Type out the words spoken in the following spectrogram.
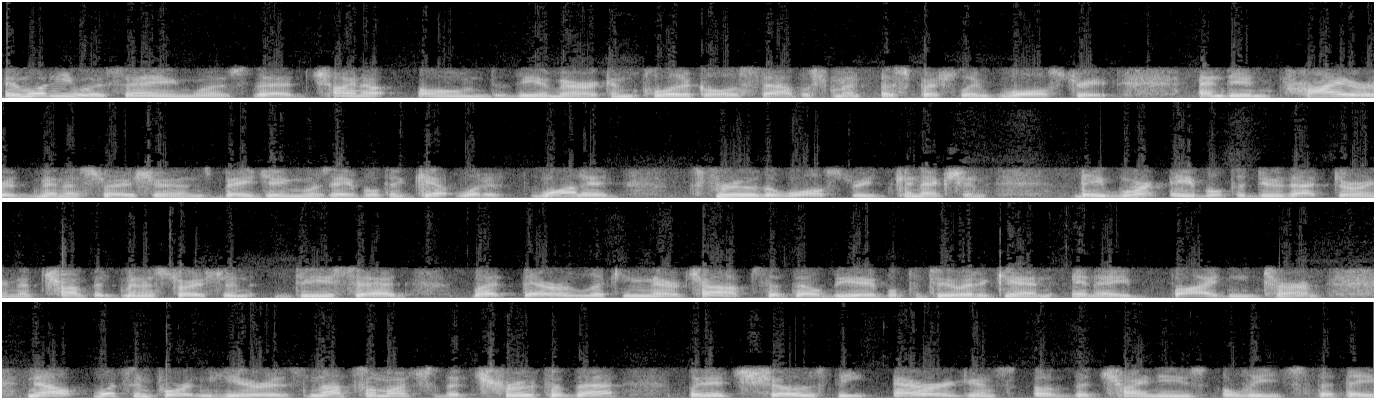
And what he was saying was that China owned the American political establishment, especially Wall Street. And in prior administrations, Beijing was able to get what it wanted through the Wall Street connection. They weren't able to do that during the Trump administration, Di said, but they're licking their chops that they'll be able to do it again in a Biden term. Now, what's important here is not so much the truth of that, but it shows the arrogance of the Chinese elites that they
